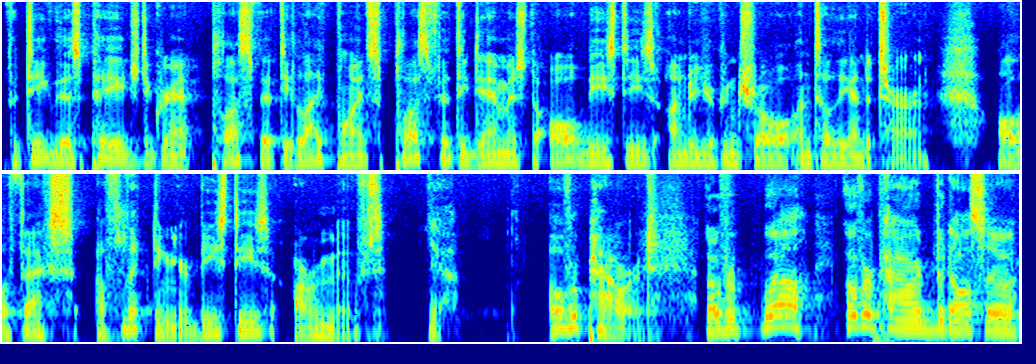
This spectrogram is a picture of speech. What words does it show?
Fatigue this page to grant plus 50 life points, plus 50 damage to all beasties under your control until the end of turn. All effects afflicting your beasties are removed. Yeah. Overpowered. Over well, overpowered, but also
